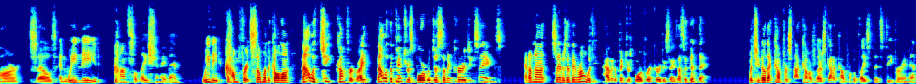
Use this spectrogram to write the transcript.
ourselves. And we need consolation. Amen. We need comfort, someone to come along, not with cheap comfort, right? Not with a Pinterest board with just some encouraging sayings. And I'm not saying there's anything wrong with having a Pinterest board for encouraging sayings. That's a good thing. But you know that comfort's not coming from there. It's got to come from a place that's deeper. Amen.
